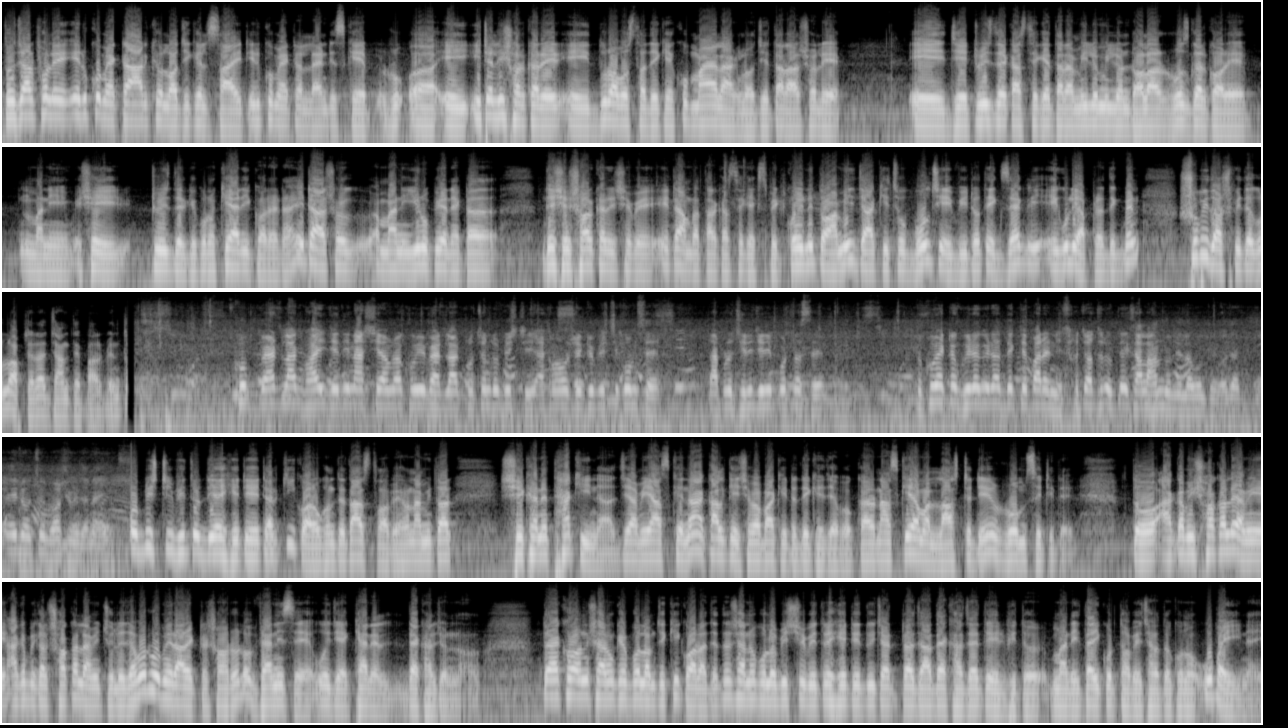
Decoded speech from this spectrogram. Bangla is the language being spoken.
তো যার ফলে এরকম একটা আর্কিওলজিক্যাল সাইট এরকম একটা ল্যান্ডস্কেপ এই ইটালি সরকারের এই দুরবস্থা দেখে খুব মায়া লাগল যে তারা আসলে এই যে ট্যুরিস্টদের কাছ থেকে তারা মিলিয়ন মিলিয়ন ডলার রোজগার করে মানে সেই ট্যুরিস্টদেরকে কোনো কেয়ারই করে না। এটা আসলে মানে ইউরোপিয়ান একটা দেশের সরকার হিসেবে এটা আমরা তার কাছ থেকে এক্সপেক্ট করিনি। তো আমি যা কিছু বলছি এই ভিডিওতে এক্স্যাক্টলি এগুলি আপনারা দেখবেন। সুবিধা অসুবিধাগুলো আপনারা জানতে পারবেন। তো খুব ব্যাড লাগ ভাই, যেদিন আসছি আমরা খুবই ব্যাড লাগ প্রচণ্ড বৃষ্টি, এখন অবশ্যই একটু বৃষ্টি কমছে, তারপরে ঝিরিঝিরি পড়তেছে তো খুব একটা ঘুরে ঘুরে দেখতে পারেনি। তো যতটুকু দেখছি, আলহামদুলিল্লাহ বলতে হবে এইটা হচ্ছে অসুবিধা নাই। তো বৃষ্টির ভিতর দিয়ে হেঁটে হেঁটে আর কী করা? ওখান থেকে আসতে হবে। এখন আমি তো আর সেখানে থাকি না, যে আমি আজকে না, কালকে হিসেবে বাকিটা দেখে যাব। কারণ আজকে আমার লাস্ট ডে রোম সিটিতে তো। আগামী সকালে আমি, আগামীকাল সকালে আমি চলে যাব। রোমের আরেকটা শহর হলো ভ্যানিসে ওই যে ক্যানেল দেখার জন্য। তো এখন শানুকে বললাম যে, কী করা যায়? তো শানু বলল, বৃষ্টির ভিতরে হেঁটে দুই চারটা যা দেখা যায় তো এর ভিতর। মানে তাই করতে হবে, এছাড়া তো কোনো উপায়ই নাই।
